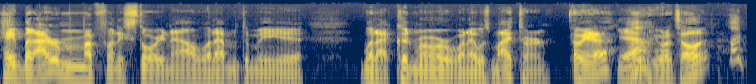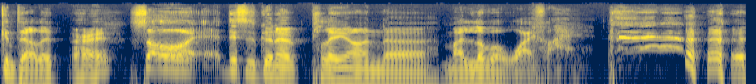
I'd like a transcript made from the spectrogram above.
hey, but I remember my funny story now. What happened to me? Uh, what I couldn't remember when it was my turn. oh, yeah? Yeah. You, want to tell it? I can tell it. All right. So uh, this is gonna play on uh, my love of Wi-Fi.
